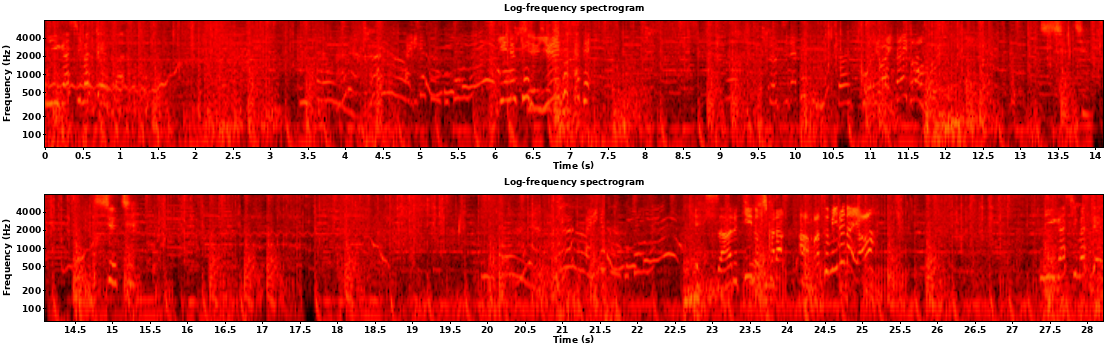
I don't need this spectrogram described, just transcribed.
逃がしませんわる優雅さでそちらですねこれは痛いぞ集中集中ありがとうございます SRT の力甘く見るなよ。逃がしませんわ。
